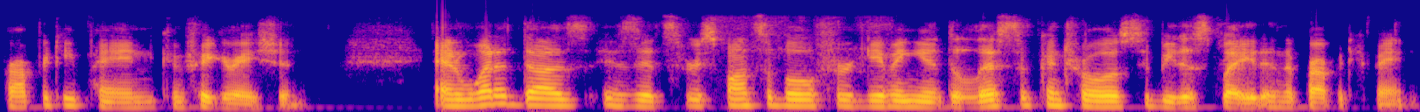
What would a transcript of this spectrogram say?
property pane configuration. And what it does is it's responsible for giving you the list of controls to be displayed in the property pane.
